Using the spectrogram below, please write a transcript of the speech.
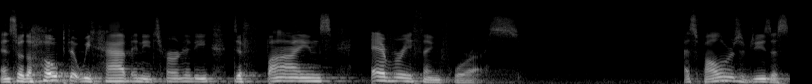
And so the hope that we have in eternity defines everything for us. As followers of Jesus,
